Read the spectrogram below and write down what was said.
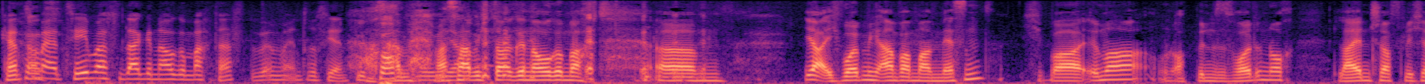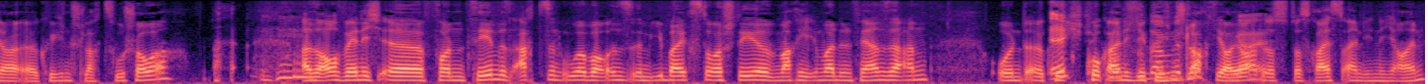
Kannst du Krass. mal erzählen, was du da genau gemacht hast? Würde mich interessieren. Was habe an. hab ich da genau gemacht? ähm, ja, ich wollte mich einfach mal messen. Ich war immer und auch bin es heute noch leidenschaftlicher äh, Küchenschlacht-Zuschauer. also auch wenn ich äh, von 10 bis 18 Uhr bei uns im E-Bike-Store stehe, mache ich immer den Fernseher an und äh, guck, guck eigentlich die du Küchenschlacht. Ja, ja, das, das reißt eigentlich nicht ein.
